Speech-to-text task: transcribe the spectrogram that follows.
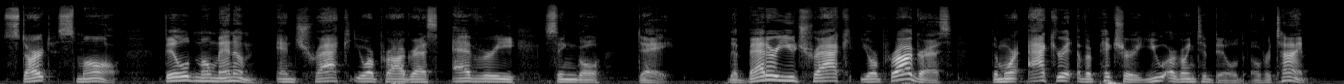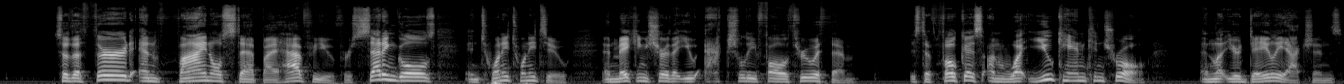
Start small, build momentum, and track your progress every single day. The better you track your progress, the more accurate of a picture you are going to build over time. So, the third and final step I have for you for setting goals in 2022 and making sure that you actually follow through with them is to focus on what you can control and let your daily actions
